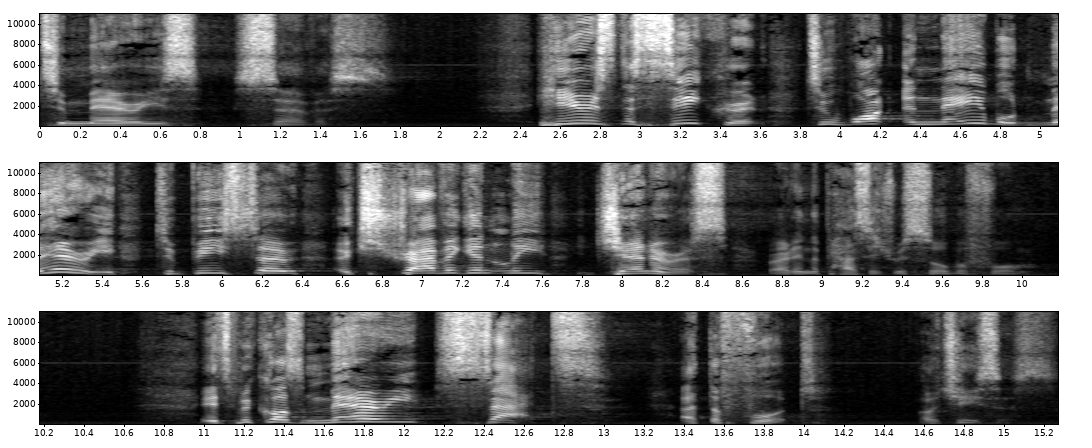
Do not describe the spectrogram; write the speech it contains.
to Mary's service. Here is the secret to what enabled Mary to be so extravagantly generous, right in the passage we saw before. It's because Mary sat at the foot of Jesus.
